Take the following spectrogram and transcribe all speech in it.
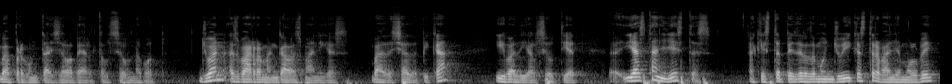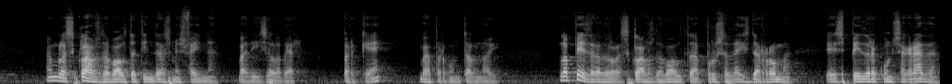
va preguntar Gelabert al seu nebot. Joan es va remengar les mànigues, va deixar de picar i va dir al seu tiet «Ja estan llestes. Aquesta pedra de Montjuïc es treballa molt bé. Amb les claus de volta tindràs més feina», va dir Gelabert. «Per què?», va preguntar el noi. «La pedra de les claus de volta procedeix de Roma. És pedra consagrada»,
